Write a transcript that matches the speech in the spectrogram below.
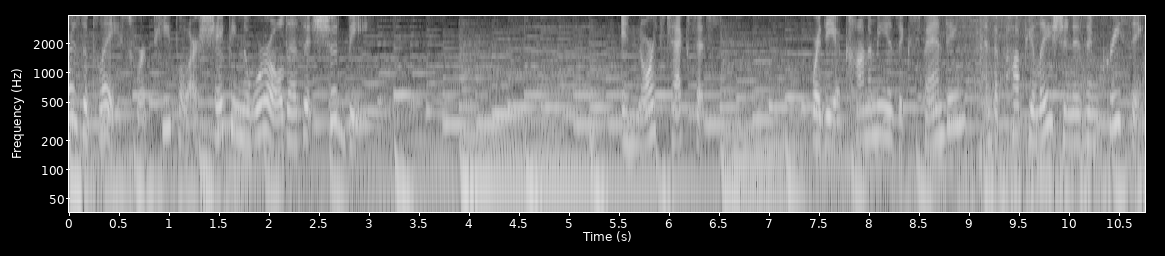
is a place where people are shaping the world as it should be. In North Texas, where the economy is expanding and the population is increasing,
